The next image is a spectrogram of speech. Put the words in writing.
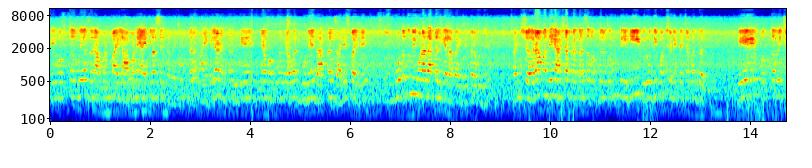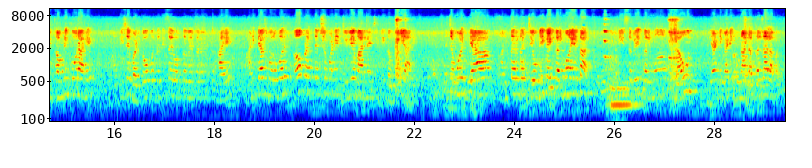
ते वक्तव्य जर आपण पाहिलं आपणही ऐकलं असेल कदाचित तर ऐकल्यानंतर ते त्या वक्तव्यावर गुन्हे दाखल झालेच पाहिजे. मोठं तुम्ही गुन्हा दाखल केला पाहिजे तर म्हणजे. कारण शहरामध्ये अशा प्रकारचं वक्तव्य करून तेही विरोधी पक्षनेत्याच्या बद्दल. हे वक्तव्य चिथावणीखोर आहे. अतिशय भडकाऊ पद्धतीचं हे वक्तव्य करत आहे. आणि त्याचबरोबर अप्रत्यक्षपणे जीवे मारण्याची ती धमकी आहे. त्याच्यामुळे त्या अंतर्गत जेवढी काही कलमं येतात ती सगळी कलमं लावून या ठिकाणी गुन्हा दाखल झाला पाहिजे.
